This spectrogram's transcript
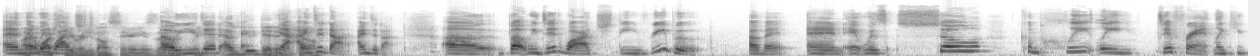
and then I we watched, watched the original series. Though, Oh, you did? Okay. You did it. Yeah, I did not. I did not. Uh, but we did watch the reboot of it, and it was so completely different. Like you,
